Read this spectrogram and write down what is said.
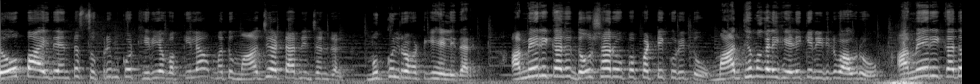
ಲೋಪ ಇದೆ ಅಂತ ಸುಪ್ರೀಂ ಕೋರ್ಟ್ ಹಿರಿಯ ವಕೀಲ ಮತ್ತು ಮಾಜಿ ಅಟಾರ್ನಿ ಜನರಲ್ ಮುಕುಲ್ ರೋಹಟ್ಗೆ ಹೇಳಿದ್ದಾರೆ. ಅಮೆರಿಕದ ದೋಷಾರೋಪ ಪಟ್ಟಿ ಕುರಿತು ಮಾಧ್ಯಮಗಳಿಗೆ ಹೇಳಿಕೆ ನೀಡಿರುವ ಅವರು, ಅಮೆರಿಕದ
